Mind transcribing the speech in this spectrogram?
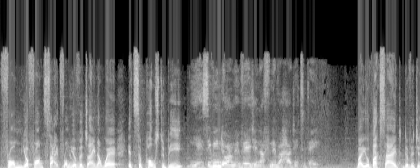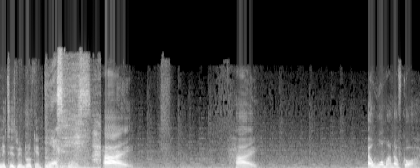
from your front side, from no. your vagina, where it's supposed to be? Yes, even though I'm a virgin, I've never had it today. By your backside, the virginity has been broken? Yes, please. Hi. Hi. A woman of God,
